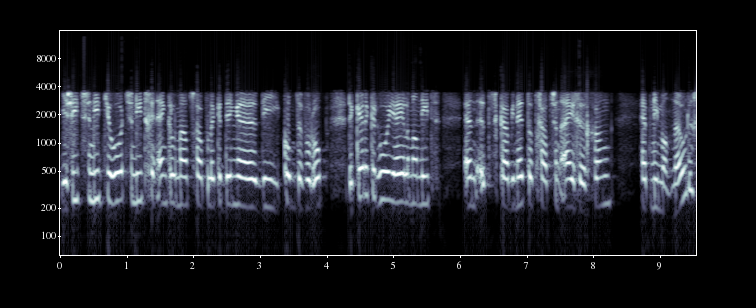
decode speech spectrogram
Je ziet ze niet, je hoort ze niet, geen enkele maatschappelijke dingen die komt er voorop. De kerker hoor je helemaal niet. En het kabinet dat gaat zijn eigen gang, hebt niemand nodig.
